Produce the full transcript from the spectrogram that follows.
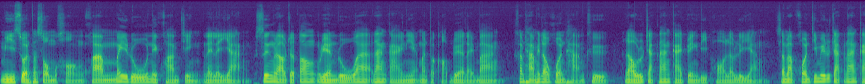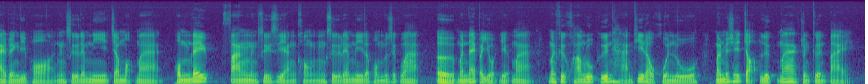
มีส่วนผสมของความไม่รู้ในความจริงหลาย ๆ อย่าง ซึ่งเราจะต้องเรียนรู้ว่าร่างกายนี้มันประกอบด้วยอะไรบ้างคำถามที่เราควรถามคือ เรารู้จักร่างกายตัวเองดีพอแล้วหรือยังสำหรับคนที่ไม่รู้จักร่างกายตัวเองดีพอ หนังสือเล่มนี้จะเหมาะมาก ผมได้ฟังหนังสือเสียงของหนังสือเล่มนี้ แล้วผมรู้สึกว่า เออ มันได้ประโยชน์เยอะมาก มันคือความรู้พื้นฐานที่เราควรรู้ มันไม่ใช่เจาะลึกมากจนเกินไป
